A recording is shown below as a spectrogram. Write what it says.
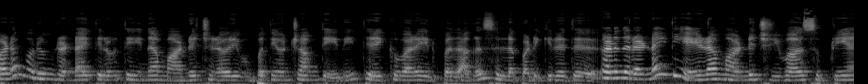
படம் வரும் இரண்டாயிரத்தி இருபத்தி ஐந்தாம் ஆண்டு ஜனவரி முப்பத்தி ஒன்றாம் தேதி திரைக்கு வர இருப்பதாக சொல்லப்படுகிறது. கடந்த இரண்டாயிரத்தி ஏழாம் ஆண்டு ஜீவா சுப்ரியா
